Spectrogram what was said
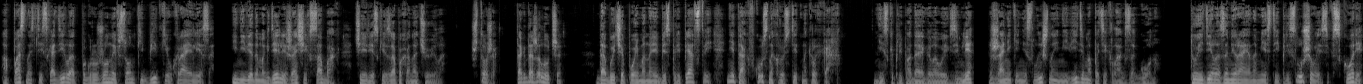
Опасность исходила от погруженной в сон кибитки у края леса и неведомо где лежащих собак, чей резкий запах она чуяла. Что же, так даже лучше. Добыча, пойманная без препятствий, не так вкусно хрустит на клыках. Низко припадая головой к земле, Жанеке неслышно и невидимо потекла к загону. То и дело, замирая на месте и прислушиваясь, вскоре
